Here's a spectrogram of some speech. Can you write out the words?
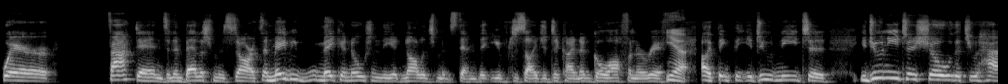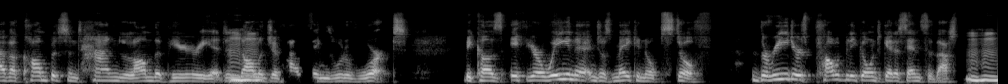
where fact ends and embellishment starts and maybe make a note in the acknowledgements then that you've decided to kind of go off on a riff Yeah. i think that you do need to you do need to show that you have a competent handle on the period and Mhm. knowledge of how things would have worked because if you're winging it and just making up stuff the reader's probably going to get a sense of that hmm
